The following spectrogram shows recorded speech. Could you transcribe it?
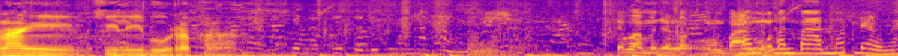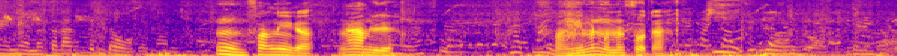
ไล่คีรีบูรพา แต่ว่ามันจะละมันบานมันหมดมันบานหมดแล้วไงเนี่ยมันกำลังเป็นดอกแบบนั้นอืมฝั่งนี้ก็งามอยู่ดิถ้าพี่ฝั่งนี้มันเหมือนมันสดนะพี่ลองเดินเข้าไป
